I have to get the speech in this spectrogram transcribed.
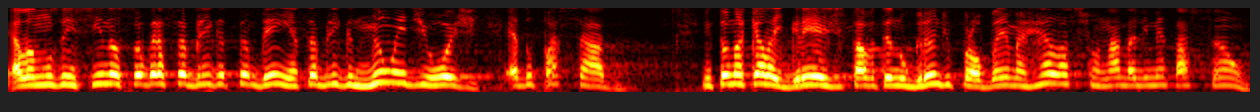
ela nos ensina sobre essa briga também. Essa briga não é de hoje, é do passado. Então, naquela igreja estava tendo um grande problema relacionado à alimentação,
